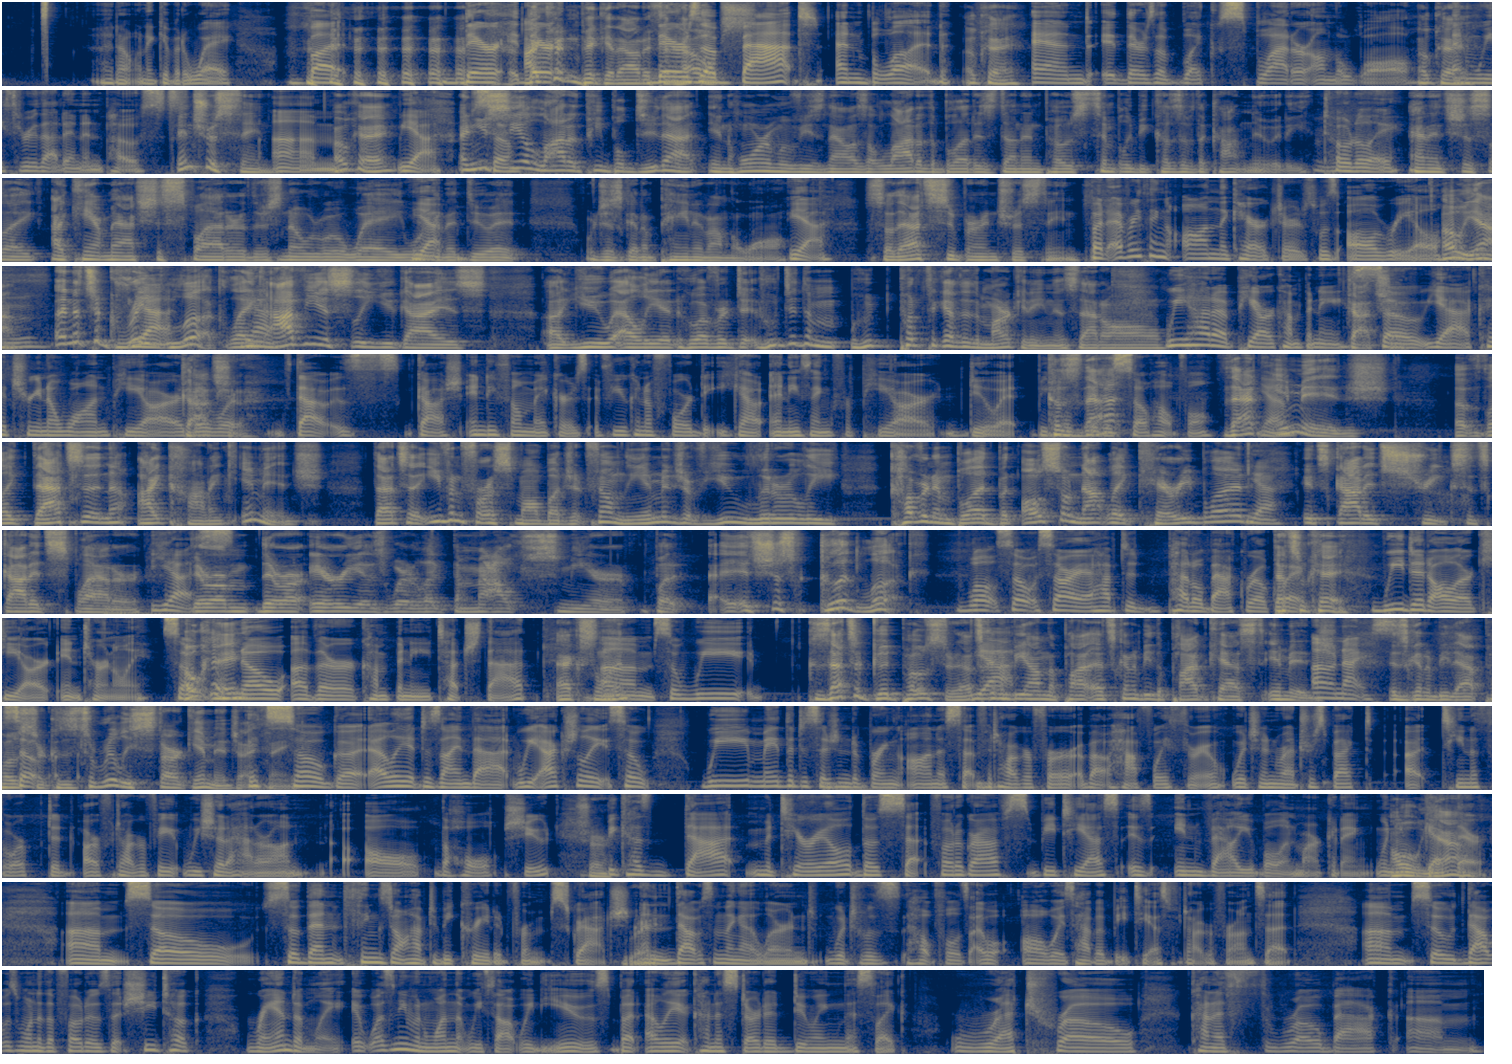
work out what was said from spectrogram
I don't want to give it away, but there, I couldn't pick it out if it there's a bat and blood Okay. and it, there's a like splatter on the wall. Okay. And we threw that in in post. Interesting. okay. Um, yeah, And you so- see a lot of people do that in horror movies now. Is a lot of the blood is done in post simply because of the continuity. Totally. And it's just like I can't match the splatter. There's no real way we're Yeah. gonna do it. We're just gonna paint it on the wall. Yeah. So that's super interesting. But everything on the characters was all real. Oh yeah, and it's a great Yeah. look. Like Yeah. obviously, you guys, uh, you Elliot, whoever did, who did the, who put together the marketing? Is that all? We had a PR company. Gotcha. So yeah, Katrina Wan PR. They were Gotcha. that was gosh, indie filmmakers, if you can afford to eke out anything for PR, do it because it that- is so helpful. that Yeah. image of like that's an iconic image that's a, even for a small budget film the image of you literally covered in blood but also not like Carrie blood Yeah. it's got its streaks it's got its splatter Yes. there are there are areas where like the mouth smear but it's just good look Well, so sorry, I have to pedal back real quick. That's okay. We did all our key art internally, so Okay. no other company touched that. Excellent. Um, so we because that's a good poster that's gonna be on the pod that's gonna be the podcast image Oh, nice. is gonna be that poster So- because it's a really stark image i It's think so good. Elliot designed that. We actually, so we made the decision to bring on a set photographer about halfway through, which in retrospect, uh, Tina Thorpe did our photography. We should have had her on all the whole shoot. Sure. Because that material, those set photographs, BTS, is invaluable in marketing when you Oh, get yeah. there. Um, so so then things don't have to be created from scratch, and that was something I learned, which was helpful. Is I will always have a BTS photographer on set. Um, so that was one of the photos that she took randomly. It wasn't even one that we thought we'd use, but Elliot kind of started doing this like retro kind of throwback. Um,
